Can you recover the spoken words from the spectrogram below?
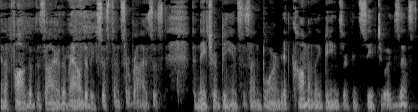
in a fog of desire, the round of existence arises. The nature of beings is unborn, yet commonly beings are conceived to exist.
